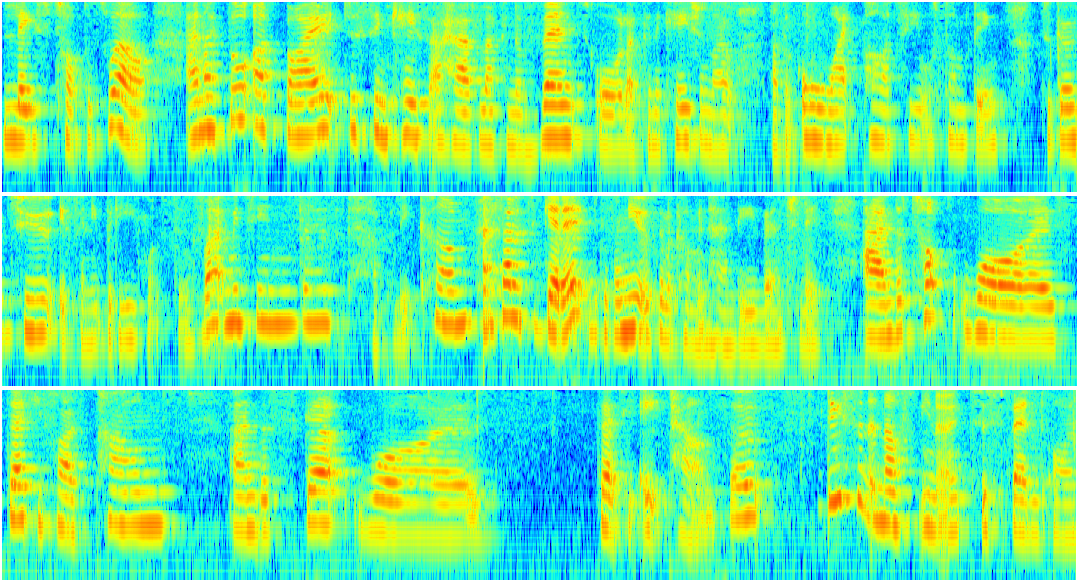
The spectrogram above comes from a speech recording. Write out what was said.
lace top as well. And I thought I'd buy it just in case I have like an event or like an occasion, like, like an all white party or something to go to. If anybody wants to invite me to any of those, I'd happily come. I decided to get it because I knew it was going to come in handy eventually. And the top was £35 and the skirt was £38. So decent enough, you know, to spend on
